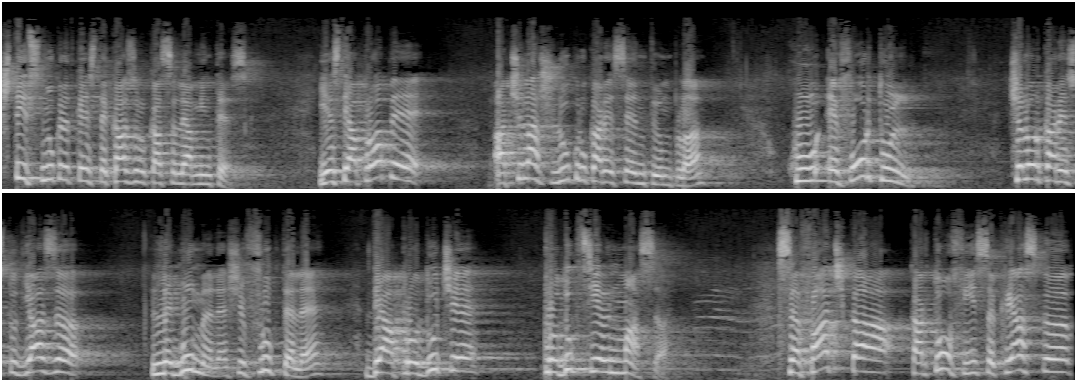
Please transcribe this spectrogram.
știți, nu cred că este cazul ca să le amintesc. Este aproape același lucru care se întâmplă cu efortul celor care studiază legumele și fructele de a produce producție în masă. Să faci ca cartofii să crească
